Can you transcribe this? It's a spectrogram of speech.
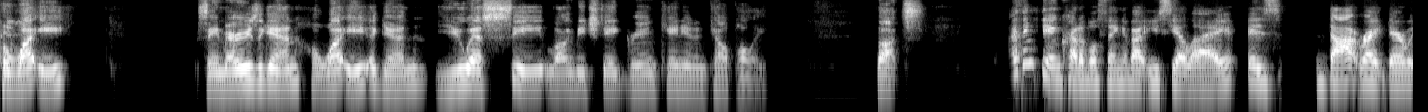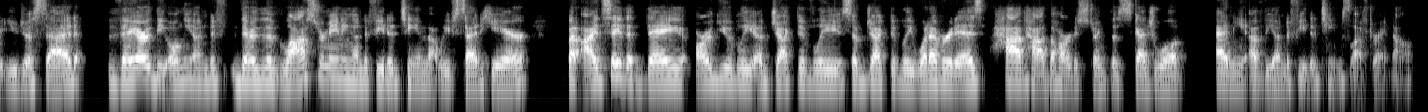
Hawaii, St. Mary's again, Hawaii again, USC, Long Beach State, Grand Canyon, and Cal Poly. Thoughts? I think the incredible thing about UCLA is that right there, what you just said. They are the only undefe- they're the last remaining undefeated team that we've said here. But I'd say that they arguably, objectively, subjectively, whatever it is, have had the hardest strength of schedule of any of the undefeated teams left right now.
